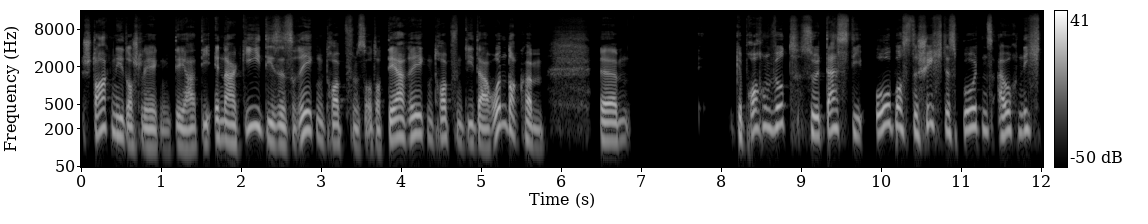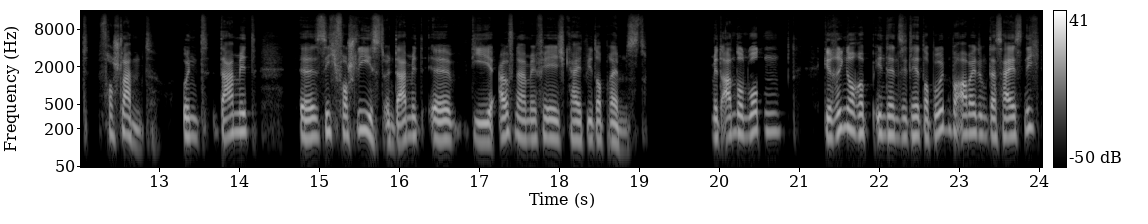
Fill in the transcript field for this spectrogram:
Starkniederschlägen, der die Energie dieses Regentropfens oder der Regentropfen, die da runterkommen, ähm, gebrochen wird, sodass die oberste Schicht des Bodens auch nicht verschlammt und damit äh, sich verschließt und damit äh, die Aufnahmefähigkeit wieder bremst. Mit anderen Worten, geringere Intensität der Bodenbearbeitung. Das heißt nicht,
